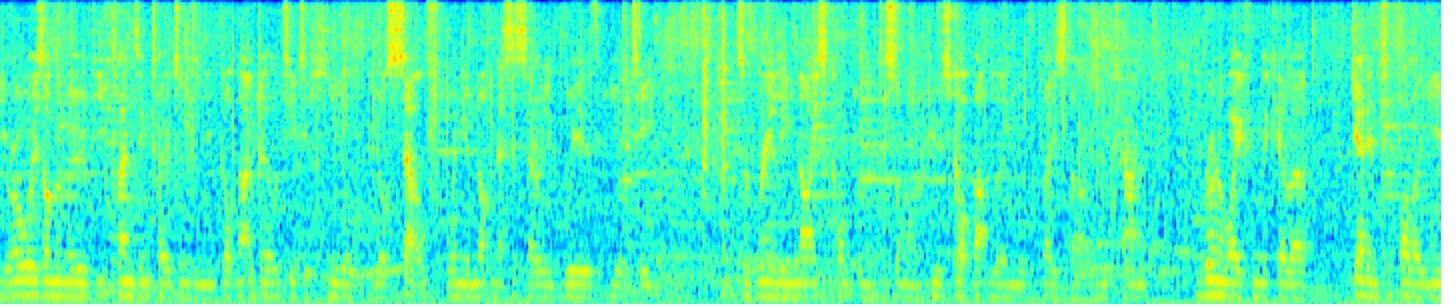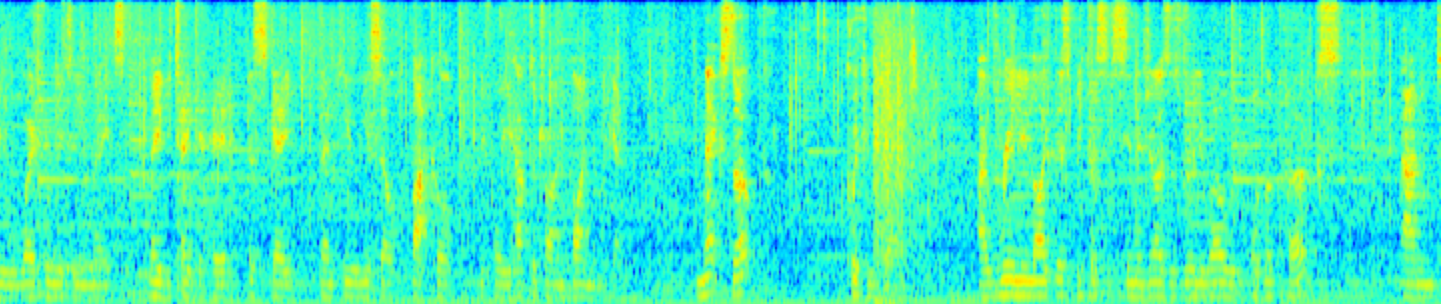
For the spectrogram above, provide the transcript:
you're always on the move, you're cleansing totems, and you've got that ability to heal yourself when you're not necessarily with your team. It's a really nice compliment to someone who's got that lone wolf playstyle who can run away from the killer, get him to follow you away from your teammates, maybe take a hit, escape, then heal yourself back up before you have to try and find them again. Next up, quick and quiet. I really like this because it synergizes really well with other perks and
